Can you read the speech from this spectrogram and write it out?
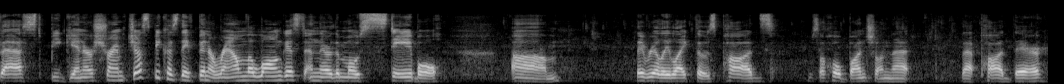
best beginner shrimp just because they've been around the longest and they're the most stable. Um, they really like those pods. There's a whole bunch on that, that pod there.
